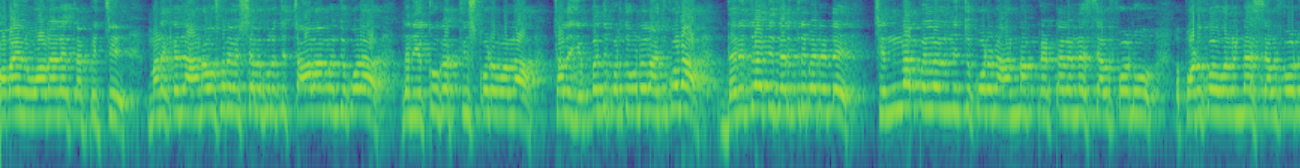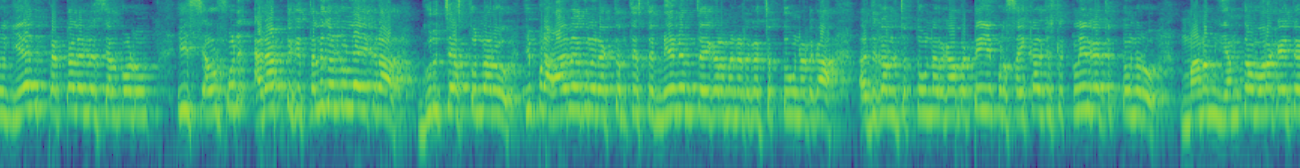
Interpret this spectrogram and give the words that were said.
మొబైల్ వాడాలే తప్పించి మనకి అనవసర విషయాల గురించి చాలా మంది కూడా దాన్ని ఎక్కువగా తీసుకోవడం వల్ల చాలా ఇబ్బంది పడుతూ ఉన్నారు. అది కూడా దరిద్రాతి దరిద్రం ఏంటంటే చిన్న పిల్లల నుంచి కూడా అన్నం పెట్టాలన్నా సెల్ ఫోను పడుకోవాలన్నా సెల్ ఫోను ఏది పెట్టాలన్నా సెల్ ఫోను ఈ సెల్ ఫోన్ అడాప్ట్కి తల్లిదండ్రులే ఇక్కడ గురి చేస్తున్నారు. ఇప్పుడు ఆవేదన వ్యక్తం చేస్తే మేమేం చేయగలమన్నట్టుగా చెప్తూ ఉన్నట్టుగా అధికారులు చెప్తూ ఉన్నారు కాబట్టి ఇప్పుడు సైకాలజిస్టులు క్లియర్గా చెప్తూ ఉన్నారు. మనం ఎంతవరకు అయితే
